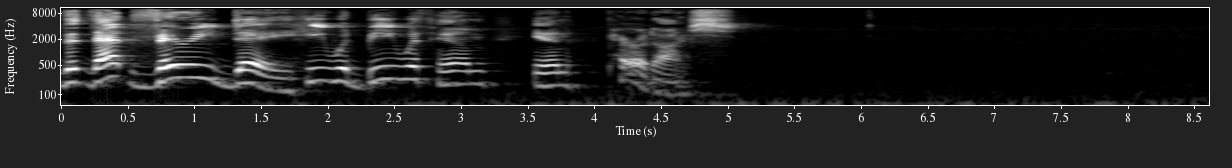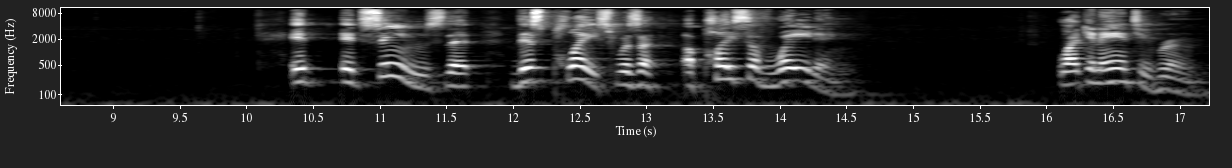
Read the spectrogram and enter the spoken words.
that that very day he would be with him in paradise. It, it seems that this place was a, a place of waiting, like an anteroom.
